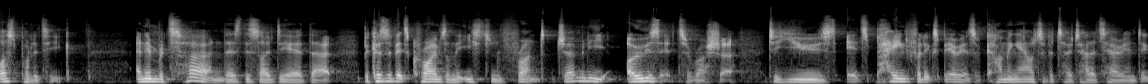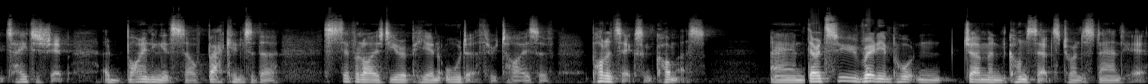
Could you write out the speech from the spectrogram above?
Ostpolitik. And in return, there's this idea that because of its crimes on the Eastern Front, Germany owes it to Russia to use its painful experience of coming out of a totalitarian dictatorship and binding itself back into the civilized European order through ties of politics and commerce. And there are two really important German concepts to understand here.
